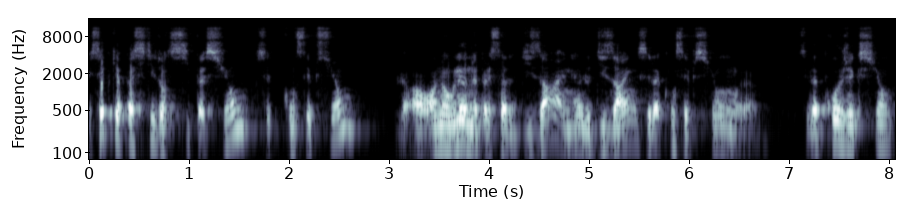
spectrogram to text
Et cette capacité d'anticipation, cette conception, en anglais on appelle ça le design, hein. le design c'est la conception euh, c'est la projection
